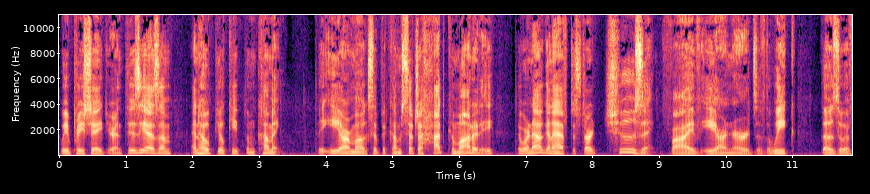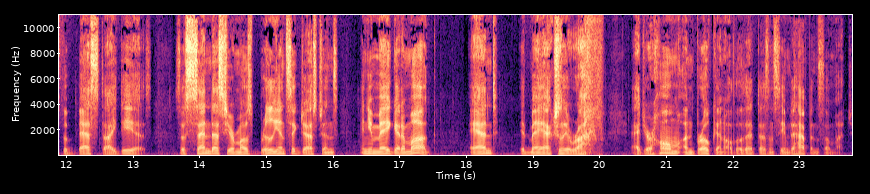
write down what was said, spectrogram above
We appreciate your enthusiasm and hope you'll keep them coming. The ER mugs have become such a hot commodity that we're now going to have to start choosing five ER nerds of the week, those who have the best ideas. So send us your most brilliant suggestions, and you may get a mug. And it may actually arrive at your home unbroken, although that doesn't seem to happen so much.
